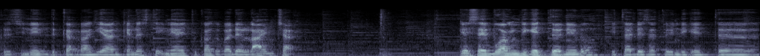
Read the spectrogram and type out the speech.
ke sini dekat bahagian candlestick ni you tukar kepada line chart. Ok saya buang indicator ni dulu. Kita ada satu indicator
